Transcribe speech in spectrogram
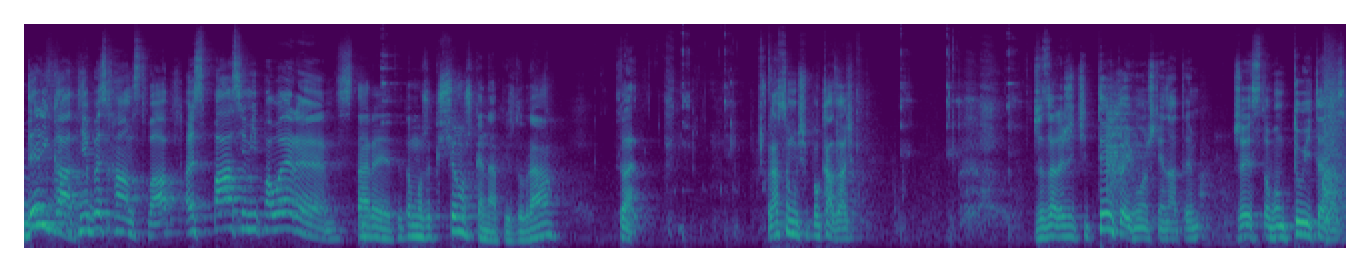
Delikatnie, bez chamstwa, ale z pasją i powerem. Stary, ty to może książkę napisz, dobra? Słuchaj, Lasem musi pokazać, że zależy ci tylko i wyłącznie na tym, że jest z tobą tu i teraz.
